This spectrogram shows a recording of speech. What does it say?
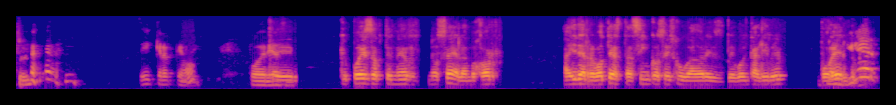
Sí. creo que sí. Podría ser que puedes obtener, no sé, a lo mejor ahí de rebote hasta cinco o seis jugadores de buen calibre por pues él. Grier,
